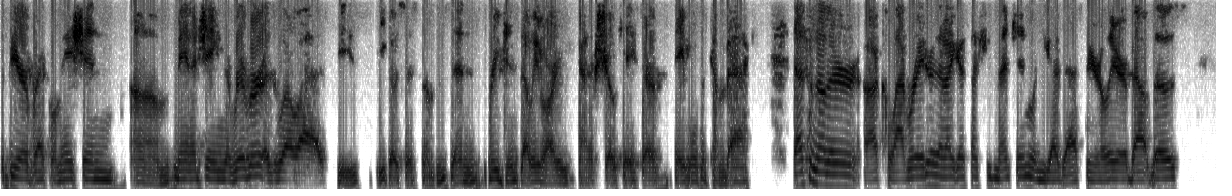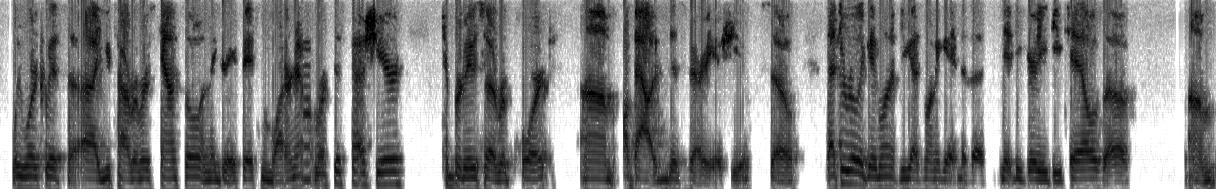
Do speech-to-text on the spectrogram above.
the Bureau of Reclamation um, managing the river as well as these ecosystems and regions that we've already kind of showcased are able to come back. That's another uh, collaborator that I guess I should mention when you guys asked me earlier about those. We worked with uh, Utah Rivers Council and the Great Basin Water Network this past year to produce a report um, about this very issue. So that's a really good one if you guys want to get into the nitty gritty details of um,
